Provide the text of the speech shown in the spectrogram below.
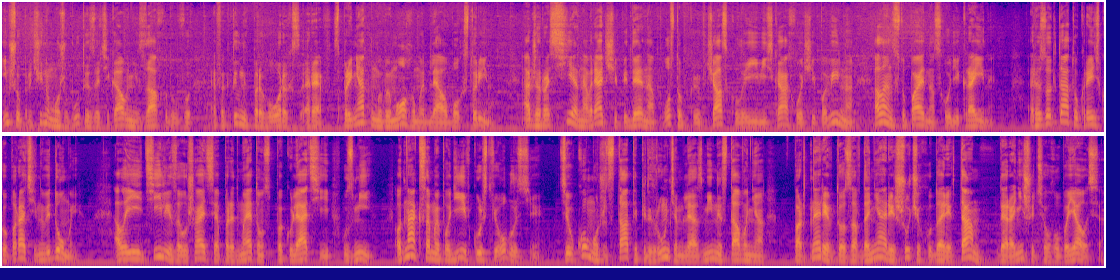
Іншою причиною може бути зацікавленість Заходу в ефективних переговорах з РФ з прийнятними вимогами для обох сторін. Адже Росія навряд чи піде на поступки в час, коли її війська, хоч і повільно, але наступають на сході країни. Результат української операції невідомий, але її цілі залишаються предметом спекуляцій у ЗМІ. Однак саме події в Курській області цілком можуть стати підґрунтям для зміни ставлення партнерів до завдання рішучих ударів там, де раніше цього боялися.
